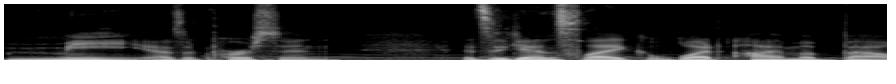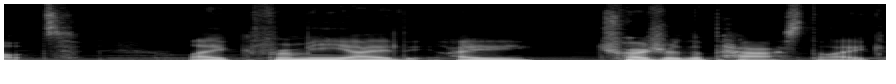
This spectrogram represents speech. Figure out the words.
me as a person. It's against like what I'm about. Like for me, I I treasure the past. Like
